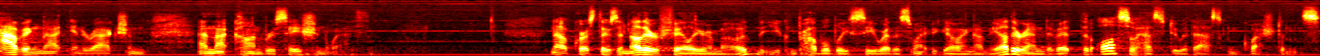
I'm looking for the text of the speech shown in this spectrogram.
having that interaction and that conversation with. Now, of course, there's another failure mode that you can probably see where this might be going on the other end of it that also has to do with asking questions.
